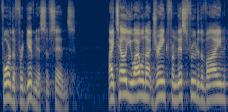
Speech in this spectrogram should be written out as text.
for the forgiveness of sins. I tell you, I will not drink from this fruit of the vine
